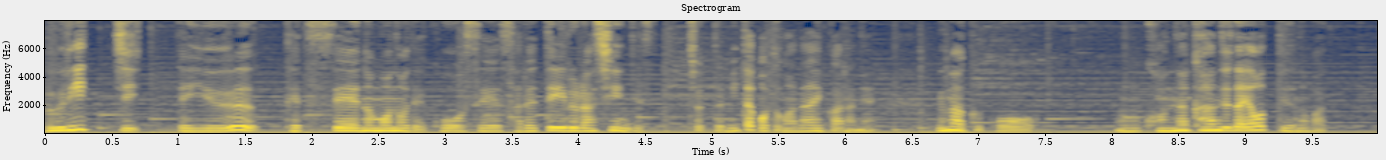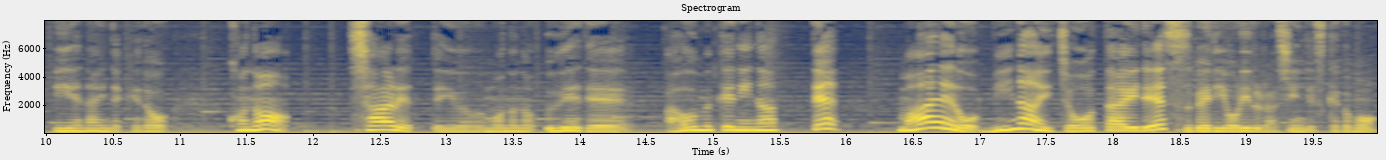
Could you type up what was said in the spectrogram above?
ブリッジっていう鉄製のもので構成されているらしいんです。ちょっと見たことがないからね。うまくこう、うん、こんな感じだよっていうのが言えないんだけどこのシャーレっていうものの上で仰向けになって前を見ない状態で滑り降りるらしいんですけども。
